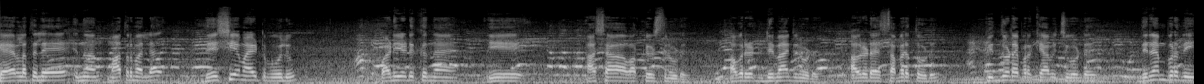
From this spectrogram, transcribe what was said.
കേരളത്തിലെ ഇന്ന് മാത്രമല്ല ദേശീയമായിട്ട് പോലും പണിയെടുക്കുന്ന ഈ ആശാ വർക്കേഴ്സിനോട് അവരുടെ ഡിമാൻഡിനോട് അവരുടെ സമരത്തോട് പിന്തുണ പ്രഖ്യാപിച്ചുകൊണ്ട് ദിനം പ്രതി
